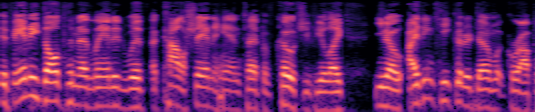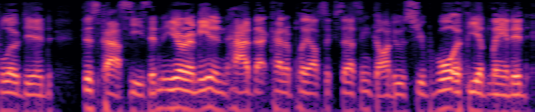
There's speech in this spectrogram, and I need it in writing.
if Andy Dalton had landed with a Kyle Shanahan type of coach, if you like you know I think he could have done what Garoppolo did this past season, you know what I mean, and had that kind of playoff success and gone to a Super Bowl if he had landed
